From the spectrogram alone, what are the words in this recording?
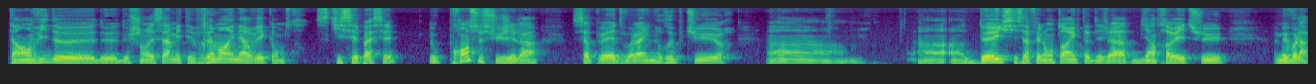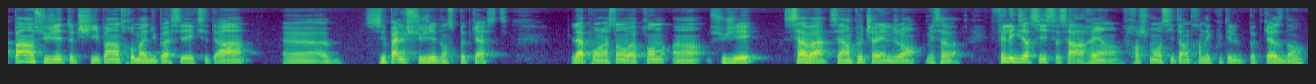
Tu as envie de, changer ça, mais tu es vraiment énervé contre ce qui s'est passé. Donc, prends ce sujet-là. Ça peut être voilà, une rupture, un, un, deuil si ça fait longtemps et que tu as déjà bien travaillé dessus. Mais voilà, pas un sujet touchy, pas un trauma du passé, etc. Euh, c'est pas le sujet dans ce podcast. Là, pour l'instant, on va prendre un sujet. Ça va, c'est un peu challengeant, mais ça va. Fais l'exercice, ça sert à rien. Franchement, si tu es en train d'écouter le podcast dans,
